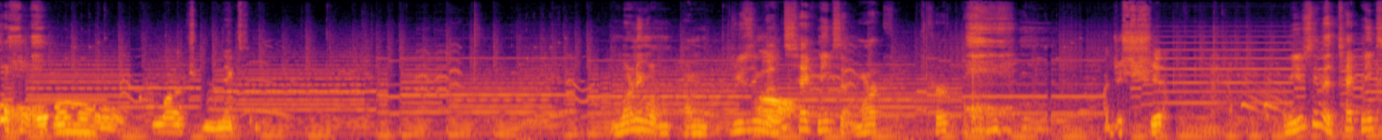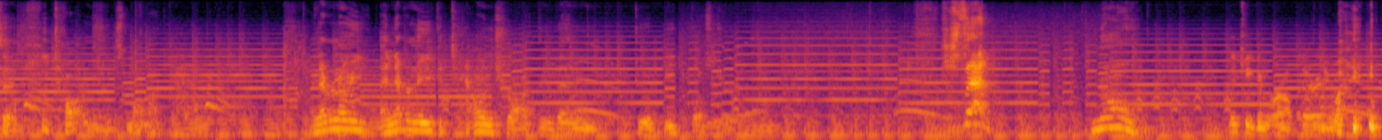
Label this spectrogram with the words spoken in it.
Oh, clutch Nixon. I'm learning what I'm using the Oh. techniques that Mark Kirk. Oh, I just shit. I'm using the techniques that he taught me in this mod. I never know. You, I never knew you could talon trot and then do a beak buster. Set. No. I think he can run up there anyway.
